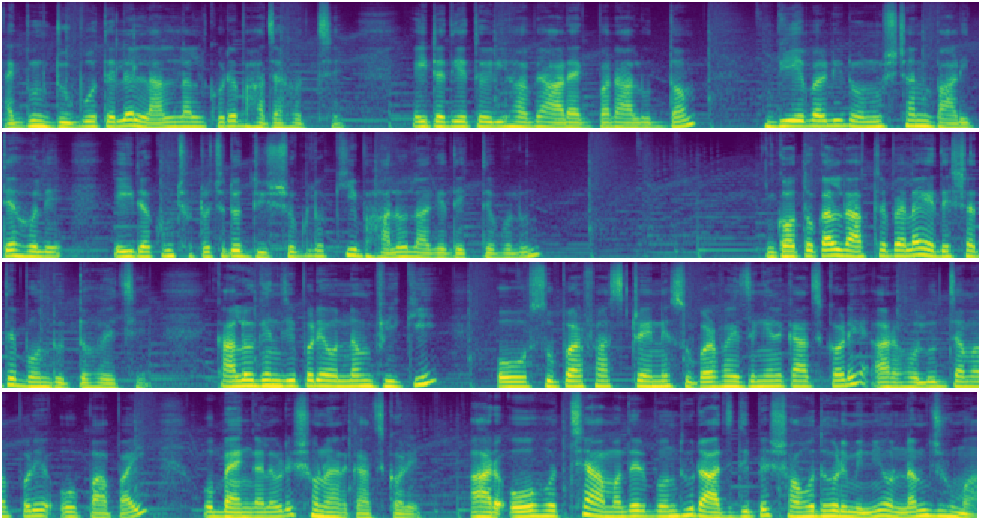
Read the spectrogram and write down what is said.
একদম ডুবো তেলে লাল লাল করে ভাজা হচ্ছে। এইটা দিয়ে তৈরি হবে আর একবার আলুর দম। বিয়েবাড়ির অনুষ্ঠান বাড়িতে হলে এই রকম ছোট ছোট দৃশ্যগুলো কি ভালো লাগে দেখতে বলুন। গতকাল রাত্রেবেলায় এদের সাথে বন্ধুত্ব হয়েছে। কালো গেঞ্জি পরে ওর নাম ভিকি ও সুপারফাস্ট ট্রেনে সুপারভাইজিংয়ের কাজ করে আর হলুদ জামা পরে ও পাপাই ও ব্যাঙ্গালোরে সোনার কাজ করে। আর ও হচ্ছে আমাদের বন্ধু রাজদীপের সহধর্মিনী ওর নাম ঝুমা।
